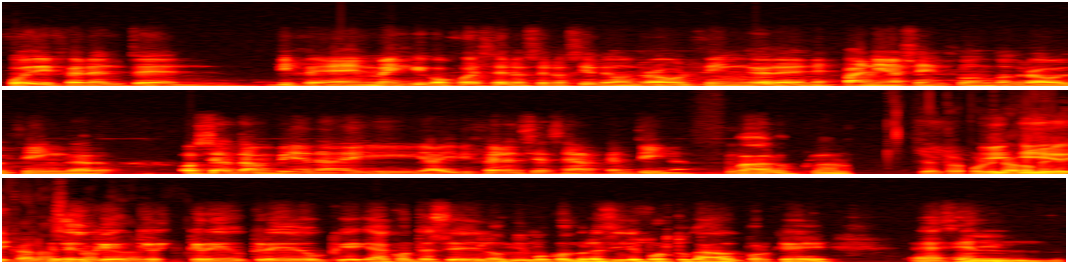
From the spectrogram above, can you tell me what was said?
fue diferente en, México fue 007 contra Goldfinger, en España James Bond contra Goldfinger. O sea, también hay, hay diferencias en Argentina. Claro, claro. Y en República Y- y- Dominicana Creo que, cre- creo, creo que acontece lo mismo con Brasil y Portugal, porque eh, Sí. en,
